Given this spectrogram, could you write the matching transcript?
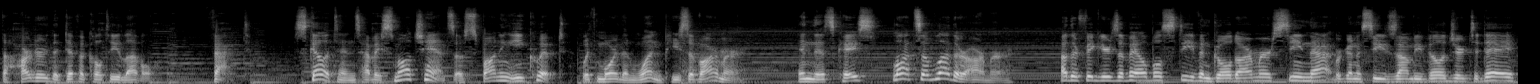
the harder the difficulty level. Fact Skeletons have a small chance of spawning equipped with more than one piece of armor. In this case, lots of leather armor. Other figures available, Steve in gold armor, seen that, we're gonna see Zombie Villager today.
